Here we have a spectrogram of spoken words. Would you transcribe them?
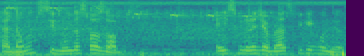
Cada um segundo as suas obras. É isso, um grande abraço, fiquem com Deus.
